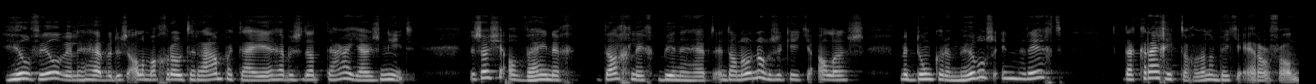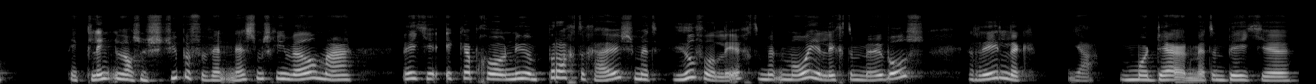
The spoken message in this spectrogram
heel veel willen hebben. Dus allemaal grote raampartijen hebben ze dat daar juist niet. Dus als je al weinig daglicht binnen hebt en dan ook nog eens een keertje alles met donkere meubels inricht, daar krijg ik toch wel een beetje error van. Het klinkt nu als een super verwend nest misschien wel, maar weet je, ik heb gewoon nu een prachtig huis met heel veel licht, met mooie lichte meubels, redelijk ja, modern met een beetje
